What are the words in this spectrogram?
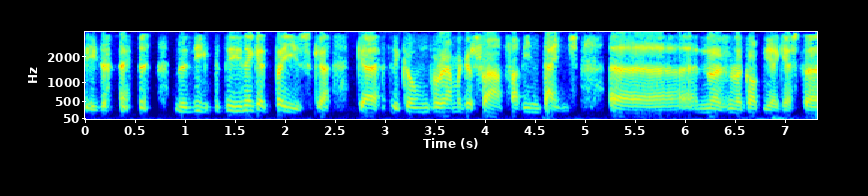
Dic, en aquest país que, que, que un programa que es fa fa 20 anys eh, no és una còpia aquesta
